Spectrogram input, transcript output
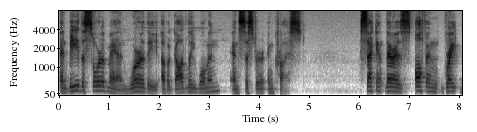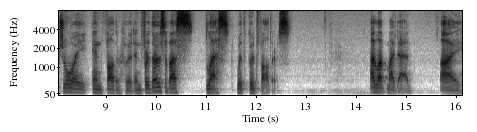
and be the sort of man worthy of a godly woman and sister in Christ. Second, there is often great joy in fatherhood, and for those of us blessed with good fathers. I love my dad. I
